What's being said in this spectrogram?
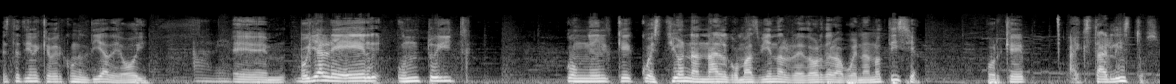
Este tiene que ver con el día de hoy. A ver. Eh, voy a leer un tuit con el que cuestionan algo más bien alrededor de la buena noticia. Porque hay que estar listos.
